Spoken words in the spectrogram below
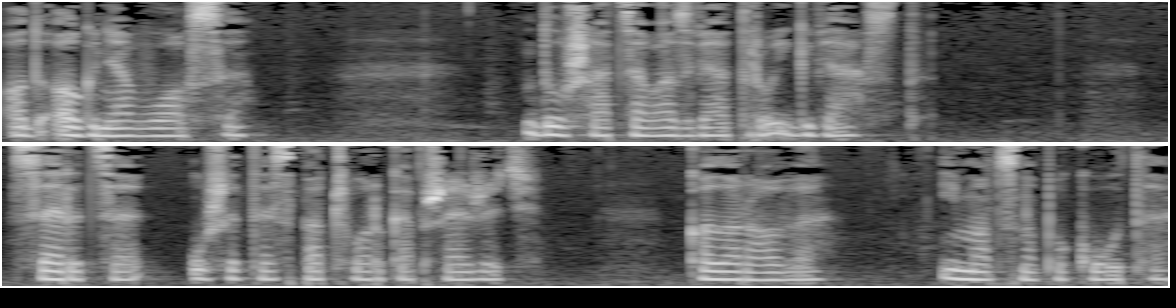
od ognia włosy, dusza cała z wiatru i gwiazd, serce uszyte z patchworka przeżyć, kolorowe i mocno pokłute.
